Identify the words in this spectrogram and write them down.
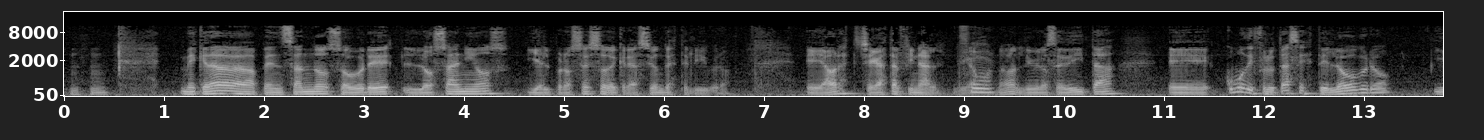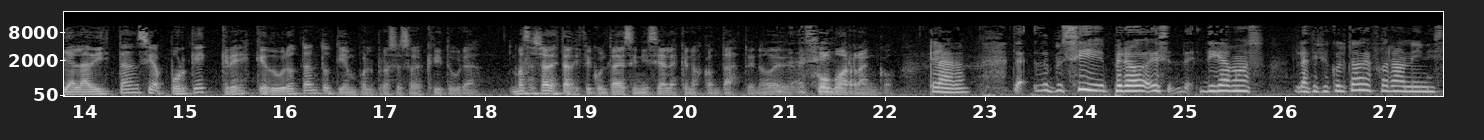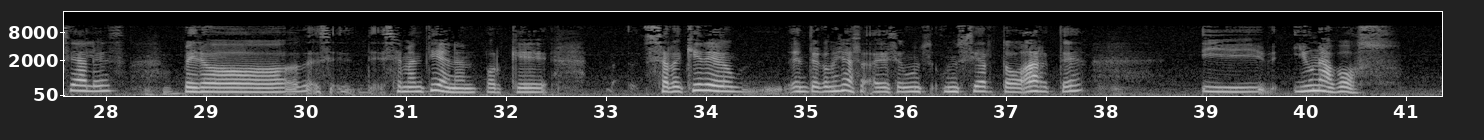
Me quedaba pensando sobre los años y el proceso de creación de este libro. Eh, ahora llegaste al final, digamos, Sí. ¿no? El libro se edita. Eh, ¿Cómo disfrutás este logro y a la distancia, por qué crees que duró tanto tiempo el proceso de escritura? Más allá de estas dificultades iniciales que nos contaste, ¿no? De, de Sí. cómo arranco. Claro. Sí, pero es, digamos, las dificultades fueron iniciales, pero se, se mantienen porque se requiere, entre comillas, es un, un cierto arte y, y una voz.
